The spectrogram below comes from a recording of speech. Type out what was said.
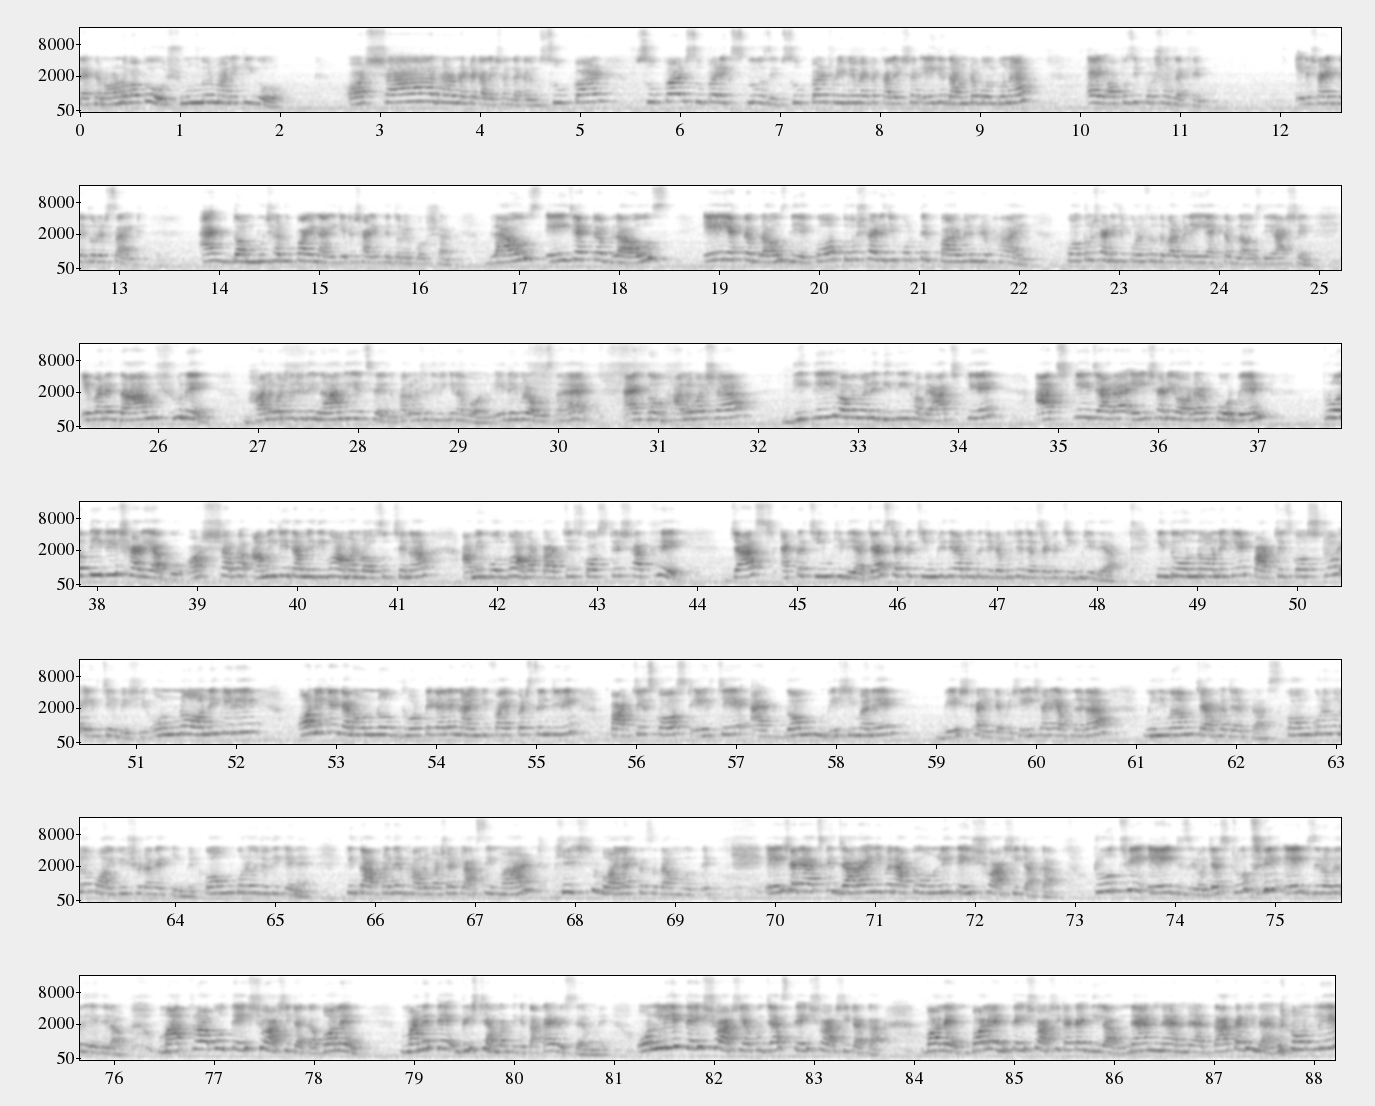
দেখেন অর্ণবাপু, সুন্দর মানে কি গো? অসাধারণ একটা কালেকশন দেখালাম। Super super super exclusive super premium একটা কালেকশন এই যে দামটা বলব না, এই অপোজিট পোর্শন দেখেন। এটা শাড়ির ভেতরের সাইড একদম বুঝার উপায় নাই যেটা শাড়ির ভেতরের পোর্শন ব্লাউজ এই যে একটা ব্লাউজ এই একটা ব্লাউজ দিয়ে কত শাড়ি যে পরতে পারবেন রে ভাই? কত শাড়ি যে পরে ফেলতে পারবেন এই একটা ব্লাউজ দিয়ে? আসেন, এবারে দাম শুনে ভালোবাসা যদি না দিয়েছেন, ভালোবাসা দিবি কিনা বল? এই টাইপের অবস্থা হ্যাঁ? একদম ভালোবাসা দিতেই হবে মানে দিতেই হবে। আজকে আজকে যারা এই শাড়ি অর্ডার করবেন, প্রতিটি শাড়ি আপু অস্বাভাবিক আমি যে দামে দিব, আমার লস হচ্ছে না। আমি বলব আমার পারচেজ কস্টের সাথে জাস্ট একটা চিমটি দেয়া জাস্ট একটা চিমটি দেয়া বলতে যেটা বুঝে জাস্ট একটা চিমটি দেয়া। কিন্তু অন্য অনেকের পারচেস কস্ট এর চেয়ে বেশি। অন্য অনেকেরই, অনেকের কেন? অন্য ধরতে গেলে নাইনটি ফাইভ পার্সেন্টেরই পারচেস কস্ট এর চেয়ে একদম বেশি মানে বেশ খানিকটা বেশি। এই শাড়ি আপনারা মিনিমাম চার হাজার প্লাস কম করে হলেও পঁয়ত্রিশশো টাকায় কিনবেন। কম করেও যদি কেনেন। কিন্তু আপনাদের ভালোবাসার ক্লাসি মার্ট বেশ ভয় লাগতেছে দাম বলতে। এই শাড়ি আজকে যারাই নেবেন, আপনি অনলি তেইশশো আশি টাকা। Two three eight zero just two three eight জিরোতে দিয়ে দিলাম। মাত্র আপু তেইশশো আশি টাকা। বলেন মানে বৃষ্টি আমার দিকে তাকায় রয়েছে এমনি। অনলি তেইশশো আশি, আপু জাস্ট তেইশশো আশি টাকা। বলেন বলেন, তেইশশো আশি টাকায় দিলাম। নেন নেন নেন, তাড়াতাড়ি নেন। Only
